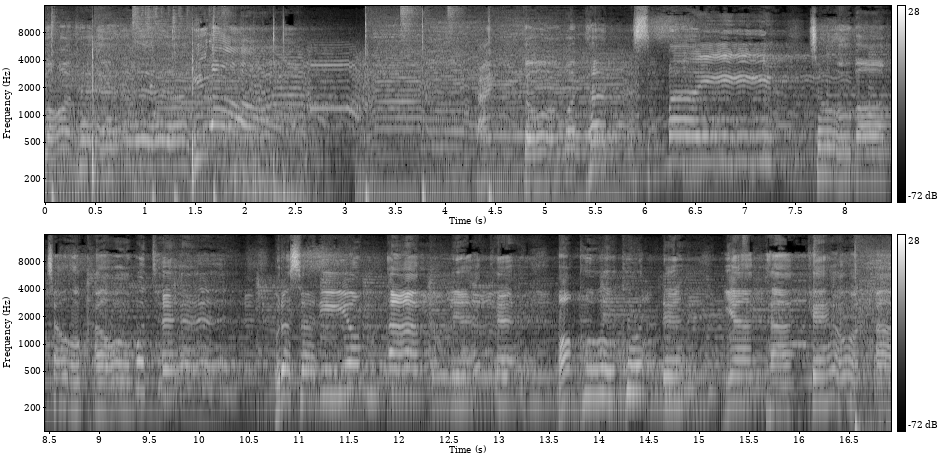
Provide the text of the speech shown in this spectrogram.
บ่เทฮีโร่แต่งตัวบ่ทันสมัย เจ้าบอกเจ้าเขาบ่เทรสนิยมอางก็เหลือแค่มองคู่คุณเดินอย่างทางแก้วตา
